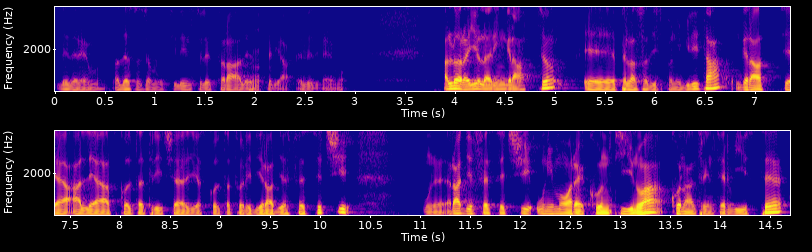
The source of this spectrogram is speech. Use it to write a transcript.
vedremo. Adesso siamo in silenzio elettorale, mm. speriamo, e vedremo. Allora io la ringrazio eh, per la sua disponibilità, grazie alle ascoltatrici e agli ascoltatori di Radio FSC. Radio FSC Unimore continua con altre interviste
